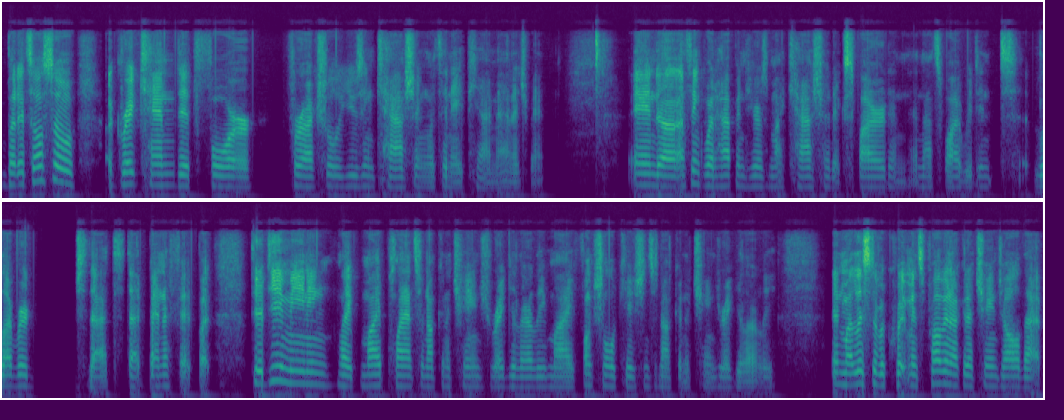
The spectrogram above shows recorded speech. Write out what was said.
but it's also a great candidate for for actual using caching within API management. And uh, I think what happened here is my cache had expired, and, and that's why we didn't leverage that that benefit. But the idea meaning like my plants are not going to change regularly, my functional locations are not going to change regularly, and my list of equipment is probably not going to change all that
